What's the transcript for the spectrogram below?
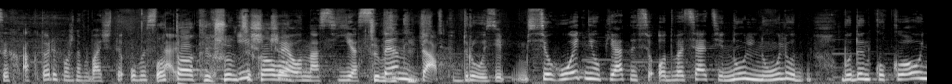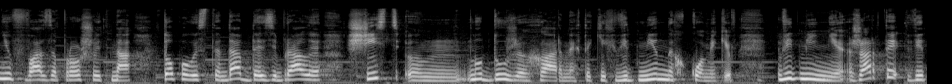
цих акторів можна побачити у виставі. Отак, якщо вам І цікаво, ще у нас є стендап, друзі. Сьогодні, у п'ятницю о 20.00 у будинку клоунів вас запрошують на топовий стендап, де зібрали шість ем, ну дуже гарних таких відмінних коміків. Відмінні жарти від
